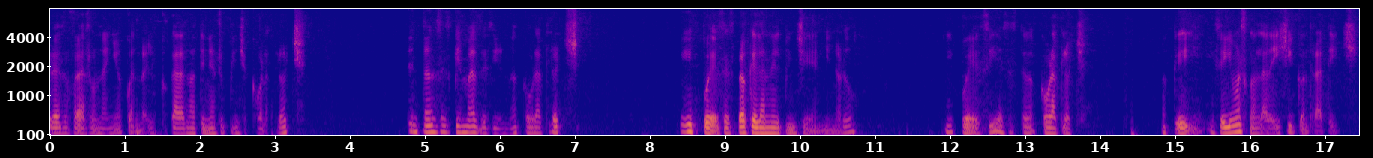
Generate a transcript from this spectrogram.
Pero eso fue hace un año cuando el Cocada no tenía su pinche Cobra Clutch. Entonces, ¿qué más decir, no? Cobra Clutch. Y pues espero que gane el pinche Minoru. Y pues sí, eso es todo. Cobra Clutch. Ok, y seguimos con la de Ishi contra Teichi.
